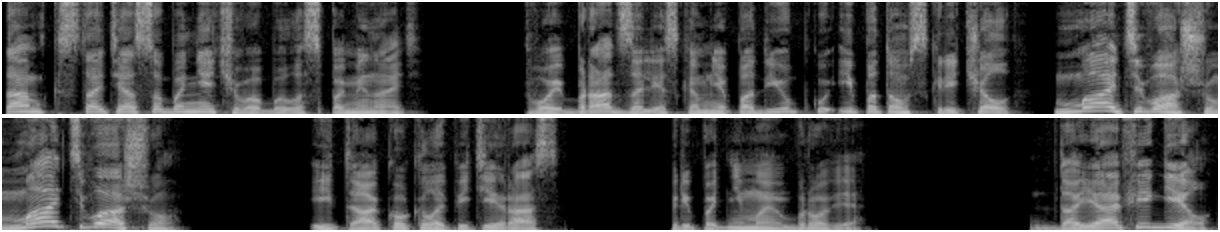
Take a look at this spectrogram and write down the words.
Там, кстати, особо нечего было вспоминать. Твой брат залез ко мне под юбку и потом вскричал «Мать вашу! Мать вашу!» И так около пяти раз. Приподнимаю брови. Да я офигел!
